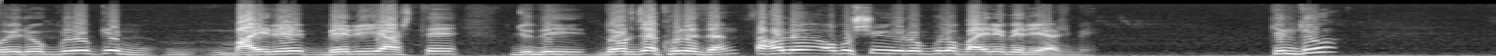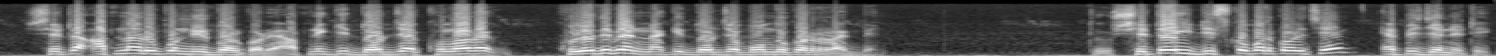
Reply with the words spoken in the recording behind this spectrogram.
ওই রোগগুলোকে বাইরে বেরিয়ে আসতে যদি দরজা খুলে দেন, তাহলে অবশ্যই ওই রোগগুলো বাইরে বেরিয়ে আসবে। কিন্তু সেটা আপনার উপর নির্ভর করে, আপনি কি দরজা খোলা খুলে দেবেন নাকি দরজা বন্ধ করে রাখবেন? তো সেটাই ডিসকভার করেছে অ্যাপিজেনেটিক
